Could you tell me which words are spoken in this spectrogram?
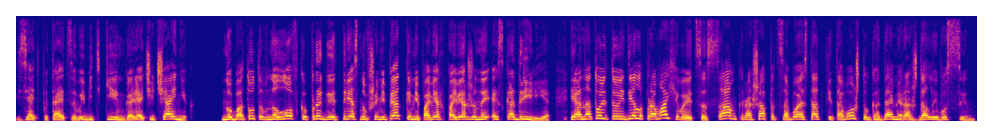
Зять пытается выбить кием горячий чайник, но Батутовна ловко прыгает треснувшими пятками поверх поверженной эскадрильи, и Анатоль то и дело промахивается, сам кроша под собой остатки того, что годами рождал его сын.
